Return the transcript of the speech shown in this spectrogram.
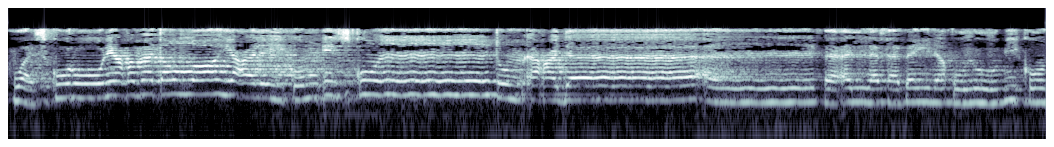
وَاذْكُرُوا نِعْمَةَ اللَّهِ عَلَيْكُمْ إِذْ كُنْتُمْ أَعْدَاءً فَأَلَّفَ بَيْنَ قُلُوبِكُمْ،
